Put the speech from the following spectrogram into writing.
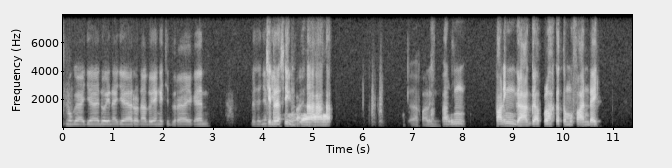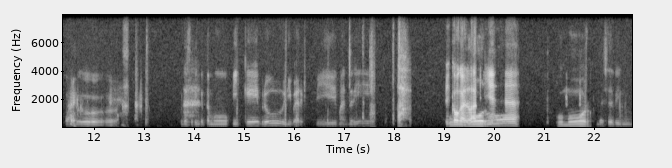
Semoga aja doain aja Ronaldo yang nggak cedera ya kan. Biasanya Cedera sih enggak. Ya, paling Paling paling gagap lah ketemu Van Dijk. Waduh. Udah sering ketemu Pique, Bro, di Bar di Madrid. Pico nggak ada latinya. umur. Udah sering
